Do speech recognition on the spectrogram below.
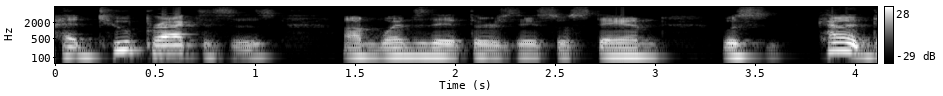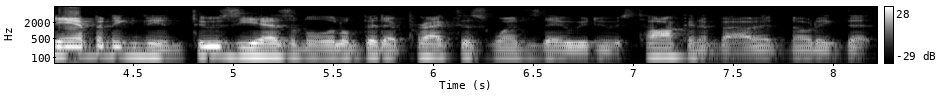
had two practices on Wednesday and Thursday, so Stan was kind of dampening the enthusiasm a little bit at practice Wednesday when he was talking about it, noting that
